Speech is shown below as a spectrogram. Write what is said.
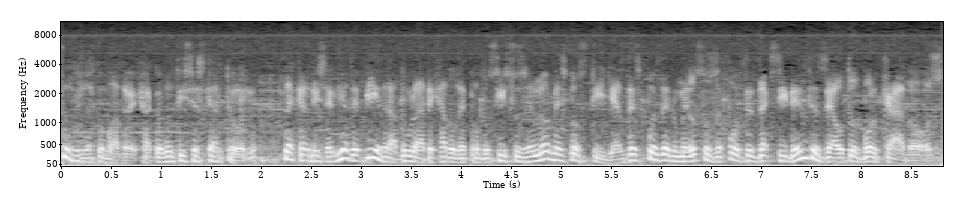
Soy la comadreja con Noticias Cartoon. La carnicería de Piedra Dura ha dejado de producir sus enormes costillas después de numerosos reportes de accidentes de autos volcados.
